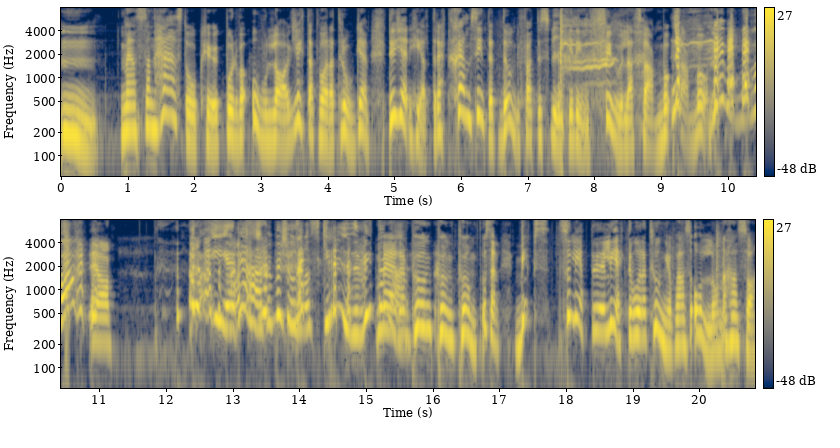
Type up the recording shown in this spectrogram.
Mm. Med en sån här stor kuk borde vara olagligt att vara trogen. Du gör helt rätt. Skäms inte ett dugg för att du sviker din fula svambo, sambo. Va? Ja, Vad är det här för person som har skrivit den med här? en punkt, punkt, punkt och sen vips så lekte, lekte våra tungor på hans ollon och han sa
